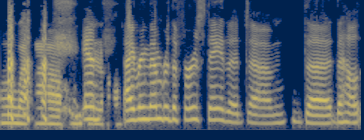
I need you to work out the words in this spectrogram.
Oh wow! and I remember the first day that um, the the health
